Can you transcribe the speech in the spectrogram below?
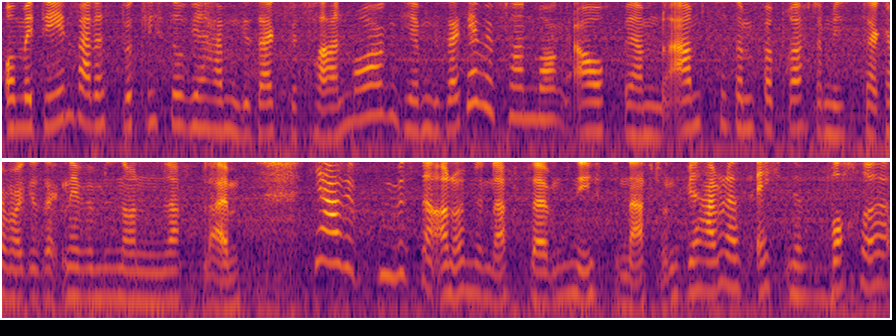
Und mit denen war das wirklich so, wir haben gesagt, wir fahren morgen. Die haben gesagt, ja, wir fahren morgen auch. Wir haben einen Abend zusammen verbracht. Am nächsten Tag haben wir gesagt, nee, wir müssen noch eine Nacht bleiben. Ja, wir müssen auch noch eine Nacht bleiben, nächste Nacht. Und wir haben das echt eine Woche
